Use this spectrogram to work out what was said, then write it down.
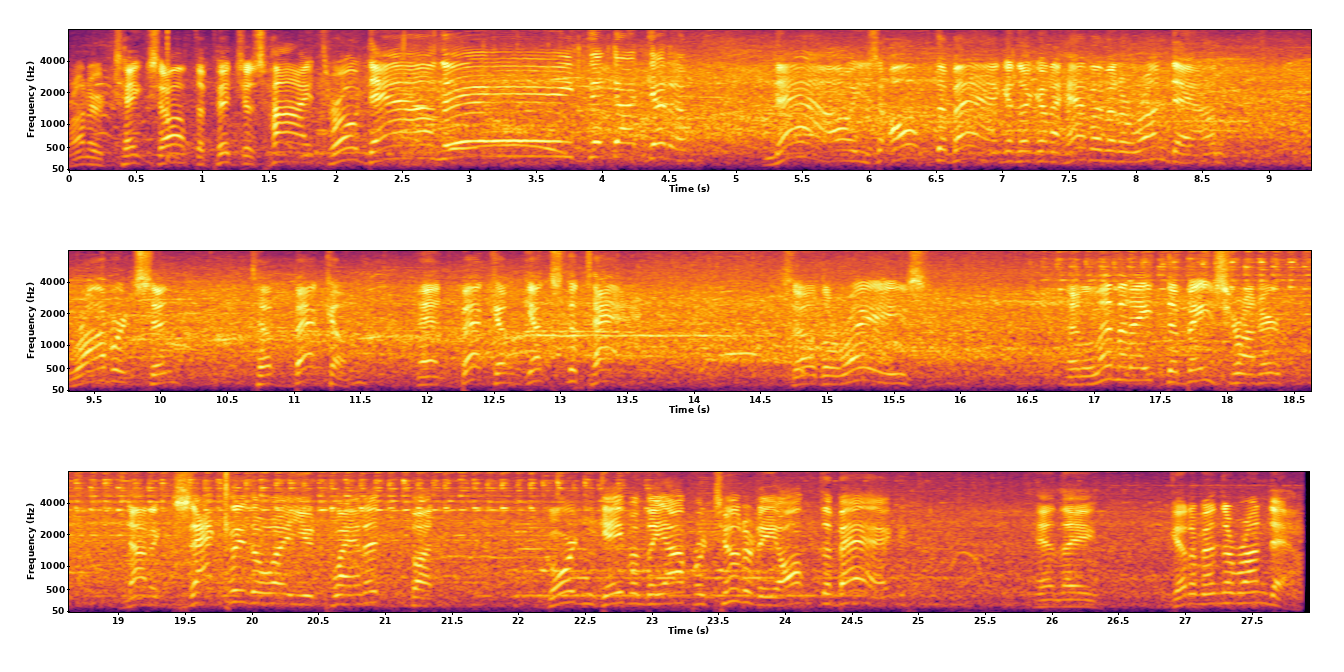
Runner takes off. The pitch is high. Throw down. They did not get him. Now he's off the bag, and they're going to have him in a rundown. Robertson to Beckham, and Beckham gets the tag. So the Rays eliminate the base runner. Not exactly the way you'd plan it, but Gordon gave him the opportunity off the bag, and they get him in the rundown.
